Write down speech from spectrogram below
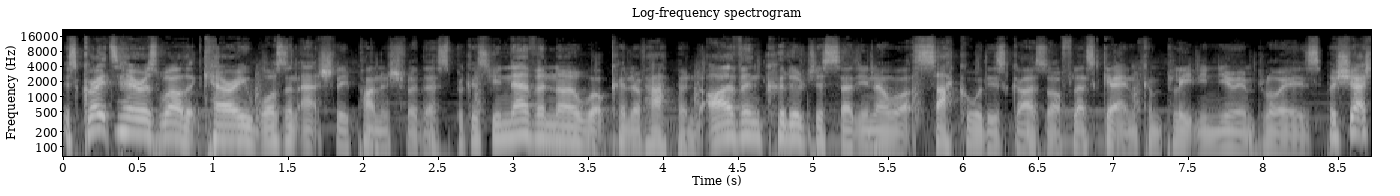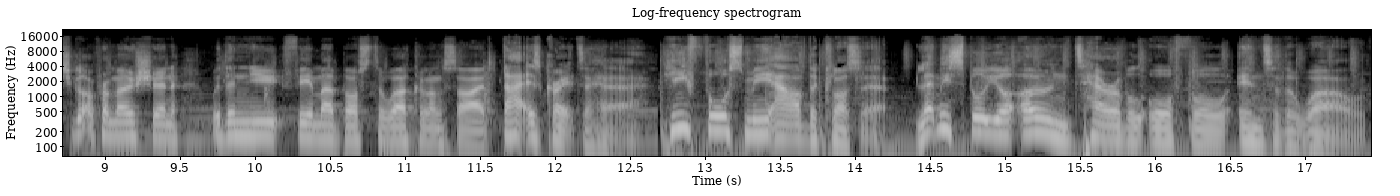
It's great to hear as well that Kerry wasn't actually punished for this because you never know what could have happened. Ivan could have just said, you know what, sack all these guys off. Let's get in completely new employees. But she actually got a promotion with a new female boss to work alongside. That is great to hear. He forced me out of the closet. Let me spill your own terrible, awful into the world.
